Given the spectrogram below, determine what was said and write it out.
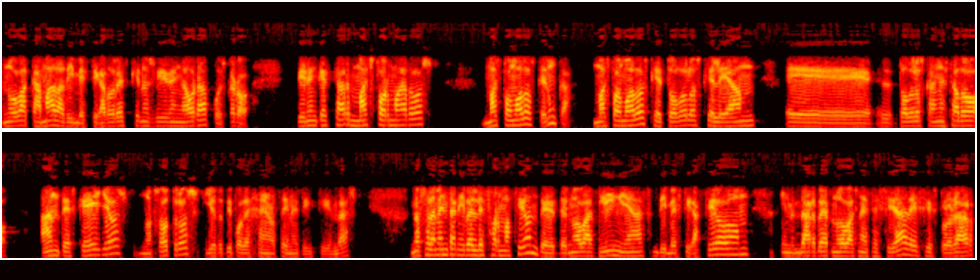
nueva camada de investigadores que nos vienen ahora, pues claro, tienen que estar más formados, más formados que nunca, más formados que todos los que le han, eh, todos los que han estado antes que ellos, nosotros y otro tipo de generaciones distintas no solamente a nivel de formación, de, nuevas líneas de investigación, intentar ver nuevas necesidades y explorar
